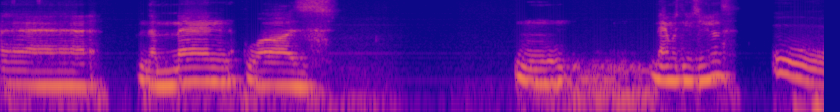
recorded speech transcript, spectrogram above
uh, the men was mm, men was New Zealand. Ooh,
